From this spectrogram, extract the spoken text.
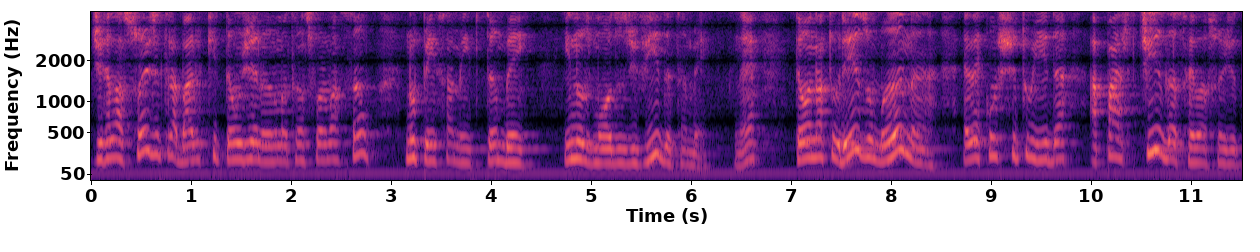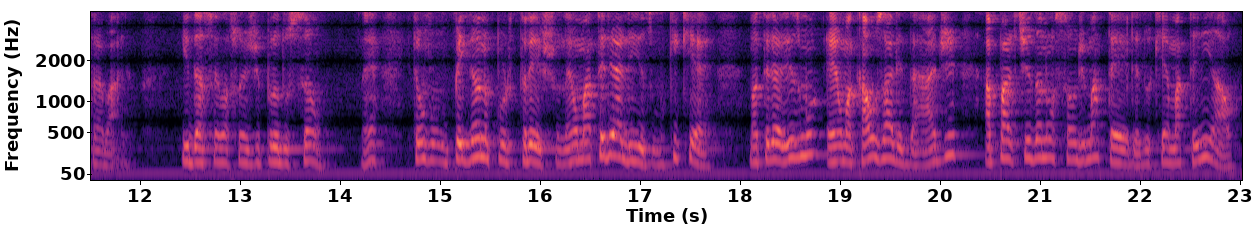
de relações de trabalho que estão gerando uma transformação no pensamento também e nos modos de vida também. Né? Então a natureza humana ela é constituída a partir das relações de trabalho e das relações de produção. Né? Então, pegando por trecho, né, o materialismo, o que, que é? Materialismo é uma causalidade a partir da noção de matéria, do que é material,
